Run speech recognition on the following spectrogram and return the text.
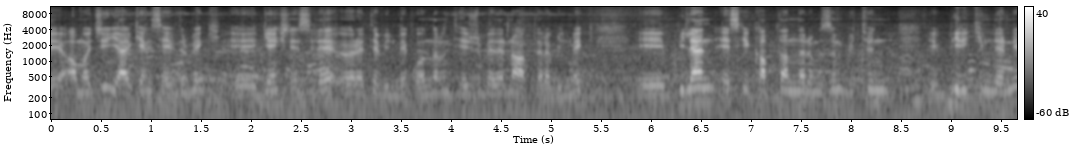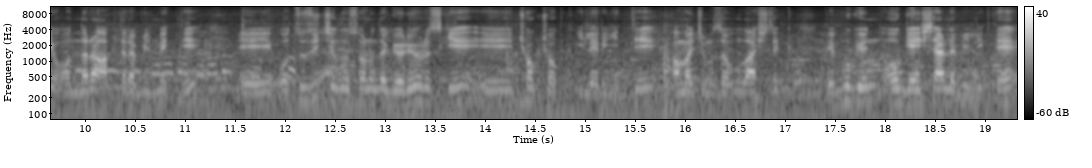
e, amacı yelkeni sevdirmek, e, genç nesile öğretebilmek, onların tecrübelerini aktarabilmek. E, bilen eski kaptanlarımızın bütün e, birikimlerini onlara aktarabilmekti. E, 33 yılın sonunda görüyoruz ki çok çok ileri gitti, amacımıza ulaştık ve bugün o gençlerle birlikte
